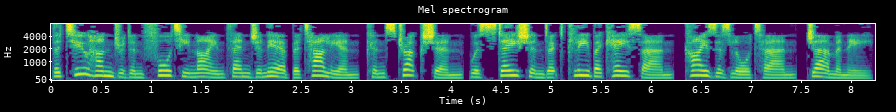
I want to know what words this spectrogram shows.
the 249th Engineer Battalion construction was stationed at Kleber Kaserne, Kaiserslautern, Germany.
